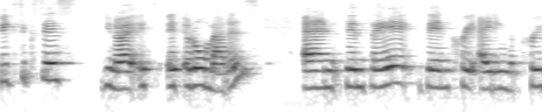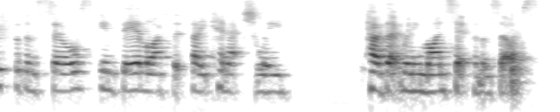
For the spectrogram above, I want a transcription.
big success. You know, it's it, it all matters. And then they're then creating the proof for themselves in their life that they can actually have that winning mindset for themselves.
